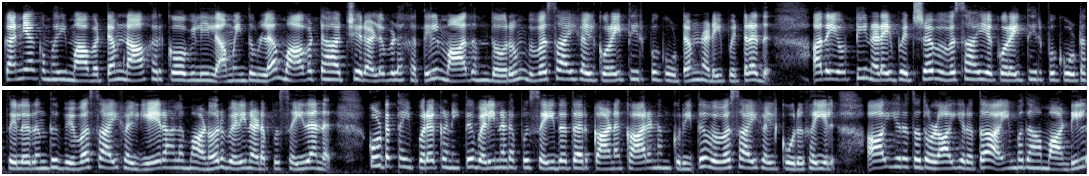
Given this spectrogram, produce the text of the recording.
கன்னியாகுமரி மாவட்டம் நாகர்கோவிலில் அமைந்துள்ள மாவட்ட ஆட்சியர் அலுவலகத்தில் மாதந்தோறும் விவசாயிகள் குறைதீர்ப்பு கூட்டம் நடைபெற்றது. அதையொட்டி நடைபெற்ற விவசாய குறைதீர்ப்பு கூட்டத்திலிருந்து விவசாயிகள் ஏராளமானோர் வெளிநடப்பு செய்தனர். கூட்டத்தை புறக்கணித்து வெளிநடப்பு செய்ததற்கான காரணம் குறித்து விவசாயிகள் கூறுகையில் ஆயிரத்து தொள்ளாயிரத்து ஐம்பதாம் ஆண்டில்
